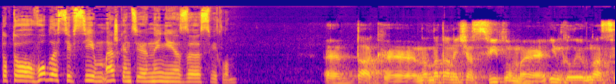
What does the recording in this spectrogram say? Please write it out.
Тобто в області всі мешканці нині з світлом. Е, Так, е, на, даний час світлом е, інколи у нас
